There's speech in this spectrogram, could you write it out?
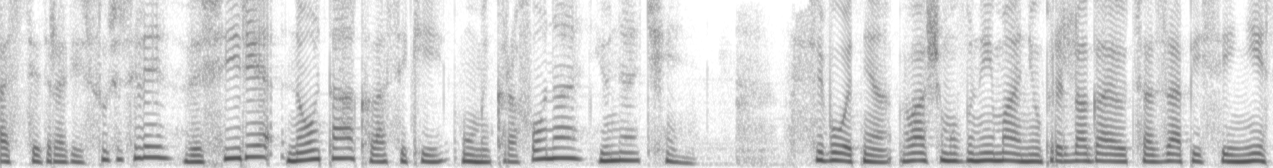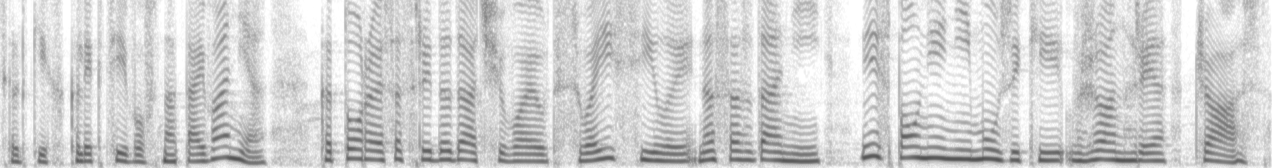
Здравствуйте, дорогие слушатели! В эфире «Нота классики» у микрофона Юна Чин. Сегодня вашему вниманию предлагаются записи нескольких коллективов на Тайване, которые сосредотачивают свои силы на создании и исполнении музыки в жанре джаз.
